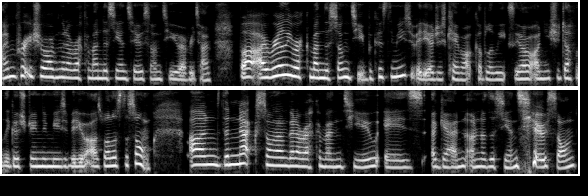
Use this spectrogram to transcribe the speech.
I'm pretty sure I'm going to recommend a CNCO song to you every time. But I really recommend the song to you because the music video just came out a couple of weeks ago, and you should definitely go stream the music video as well as the song. And the next song I'm going to recommend to you is again another CNCO song,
